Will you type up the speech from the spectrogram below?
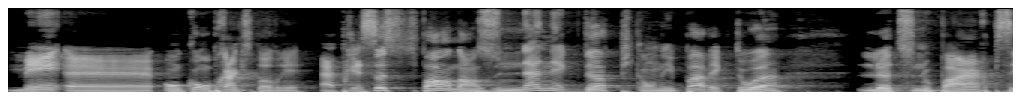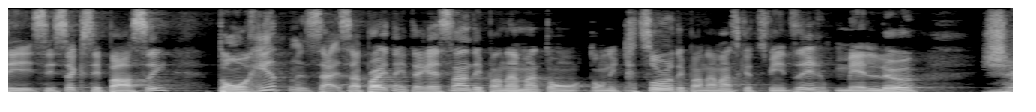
Mais euh, on comprend que c'est pas vrai. Après ça, si tu pars dans une anecdote puis qu'on n'est pas avec toi, là tu nous perds. Puis c'est, c'est ça qui s'est passé. Ton rythme, ça, ça peut être intéressant dépendamment de ton, ton écriture, dépendamment de ce que tu viens de dire, mais là, je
